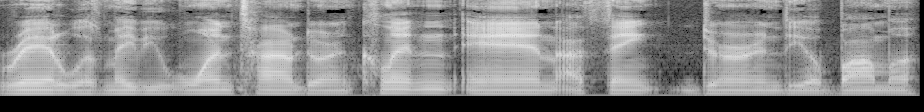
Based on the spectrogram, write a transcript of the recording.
red was maybe one time during clinton and i think during the obama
